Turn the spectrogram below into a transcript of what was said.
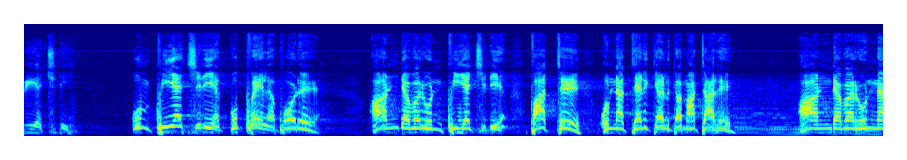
பிஹெச்டி உன் பிஹெச்டியை குப்பையில் போடு. ஆண்டவர் உன் பிஹெச்டியை பார்த்து உன்னை தெரிக்க எடுக்க மாட்டாரு. ஆண்டவர் உன்னை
